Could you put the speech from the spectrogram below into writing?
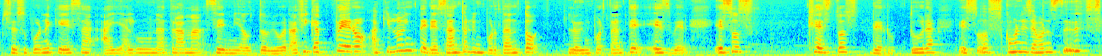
se supone que esa hay alguna trama semi-autobiográfica, pero aquí lo interesante, lo importante, lo importante es ver esos gestos de ruptura, esos, ¿cómo les llaman ustedes?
